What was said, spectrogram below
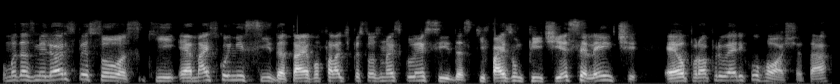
Uma das melhores pessoas que é mais conhecida, tá? Eu vou falar de pessoas mais conhecidas, que faz um pitch excelente, é o próprio Érico Rocha, tá?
